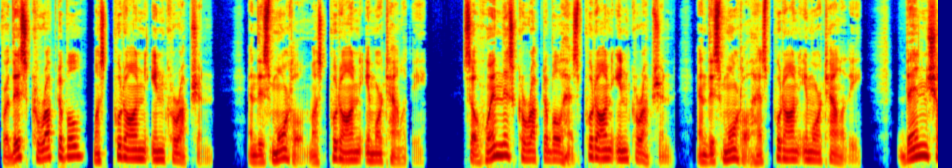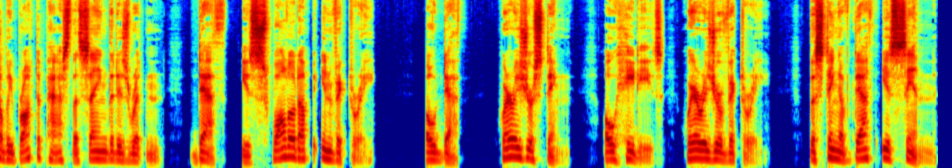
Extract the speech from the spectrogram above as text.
For this corruptible must put on incorruption, and this mortal must put on immortality. So when this corruptible has put on incorruption, and this mortal has put on immortality, then shall be brought to pass the saying that is written, Death is swallowed up in victory. O death, where is your sting? O Hades, where is your victory? The sting of death is sin,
